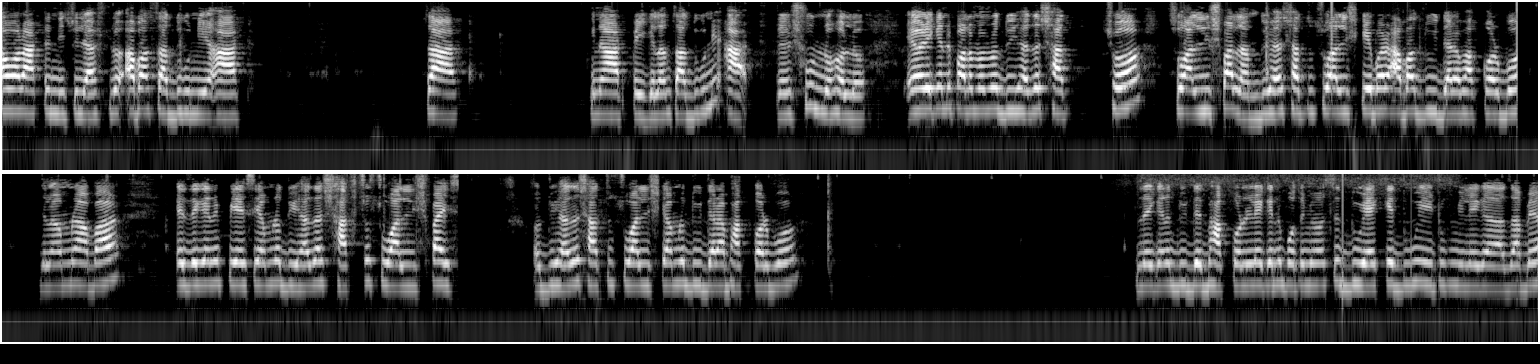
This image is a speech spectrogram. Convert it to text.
আবার আটটা নিয়ে চলে আসলো। আবার চার দুগুনি আট, চার, এখানে আট পেয়ে গেলাম, চার আট। শূন্য হলো। এবার এখানে পালাম আমরা দুই হাজার সাতশো চুয়াল্লিশ পালাম। দুই হাজার সাতশো চুয়াল্লিশকে এবার আবার দুই দ্বারা ভাগ করব। আমরা আবার এই যেখানে পেয়েছি আমরা দুই হাজার সাতশো চুয়াল্লিশ পাইছি দুই হাজার সাতশো চুয়াল্লিশকে আমরা দুই দ্বারা ভাগ করব। এখানে দুই দিয়ে ভাগ করলে এখানে প্রথমে হচ্ছে দুই একে দুই, এইটুকু মিলে যাবে।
